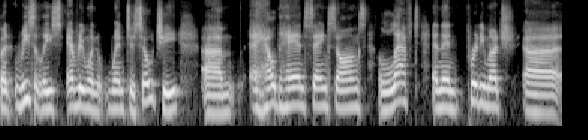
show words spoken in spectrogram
But recently, everyone went to Sochi, um, held hands, sang songs, left, and then pretty much uh,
